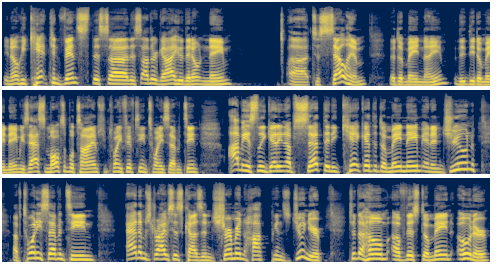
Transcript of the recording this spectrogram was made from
you know, he can't convince this uh, this other guy who they don't name uh, to sell him the domain name. The, the domain name. He's asked multiple times from 2015, 2017. Obviously, getting upset that he can't get the domain name. And in June of 2017, Adams drives his cousin Sherman Hopkins Jr. to the home of this domain owner.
